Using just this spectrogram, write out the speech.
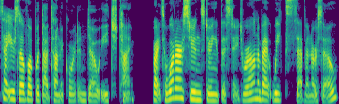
set yourself up with that tonic chord and do each time. Right, so what are our students doing at this stage? We're on about week seven or so.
